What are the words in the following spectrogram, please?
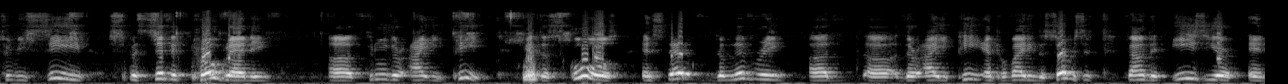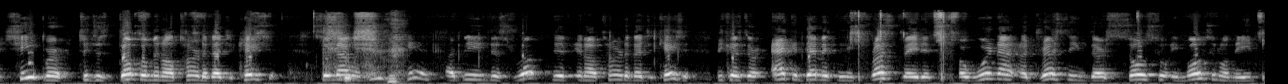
to receive specific programming uh, through their IEP. But the schools, instead of delivering uh, uh, their IEP and providing the services, found it easier and cheaper to just dump them in alternative education. So now, when these kids are being disruptive in alternative education because they're academically frustrated, or we're not addressing their social emotional needs,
